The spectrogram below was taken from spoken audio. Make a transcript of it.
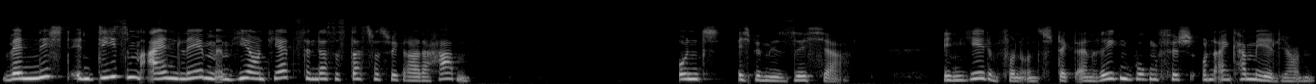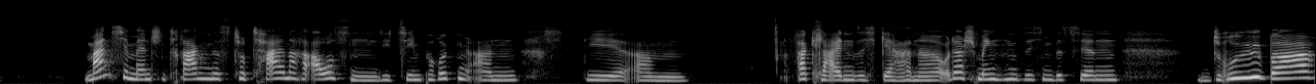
wenn nicht in diesem einen Leben im Hier und Jetzt, denn das ist das, was wir gerade haben. Und ich bin mir sicher, in jedem von uns steckt ein Regenbogenfisch und ein Chamäleon. Manche Menschen tragen es total nach außen, die ziehen Perücken an, die ähm, verkleiden sich gerne oder schminken sich ein bisschen drüber,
